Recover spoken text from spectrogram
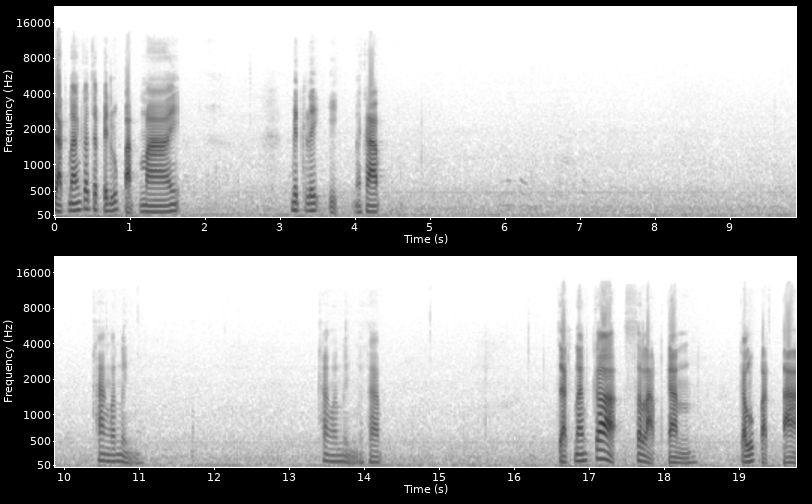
จากนั้นก็จะเป็นลูกปัดไม้ เม็ดเล็กอีกนะครับ ข้างละหนึ่งข้างละหนึ่งนะครับ จากนั้นก็สลับกันกับลูกปัดตา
